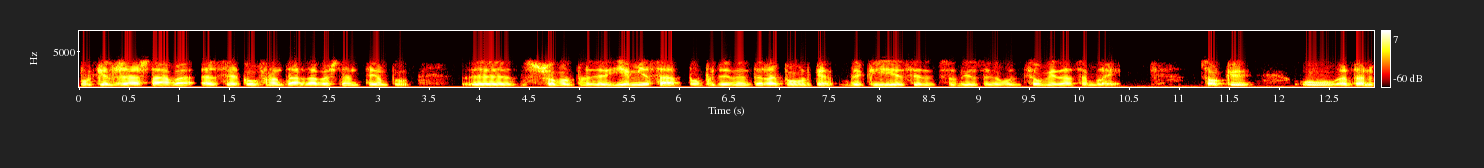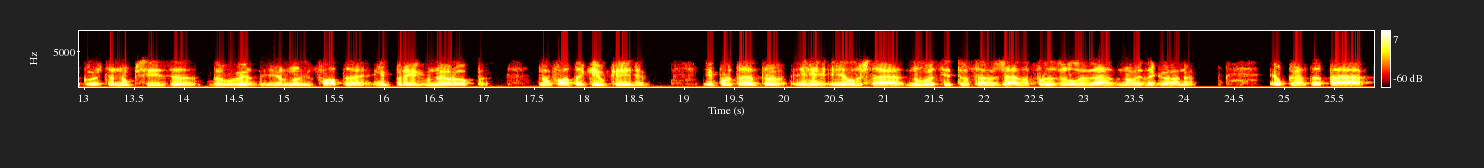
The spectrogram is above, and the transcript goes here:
porque ele já estava a ser confrontado há bastante tempo uh, sobre e ameaçado pelo Presidente da República de que ia ser dissolvida a Assembleia. Só que o António Costa não precisa do governo, ele não lhe falta emprego na Europa, não falta quem o queira. E, portanto, ele está numa situação já de fragilidade, não é de agora. É o caso da TAP,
